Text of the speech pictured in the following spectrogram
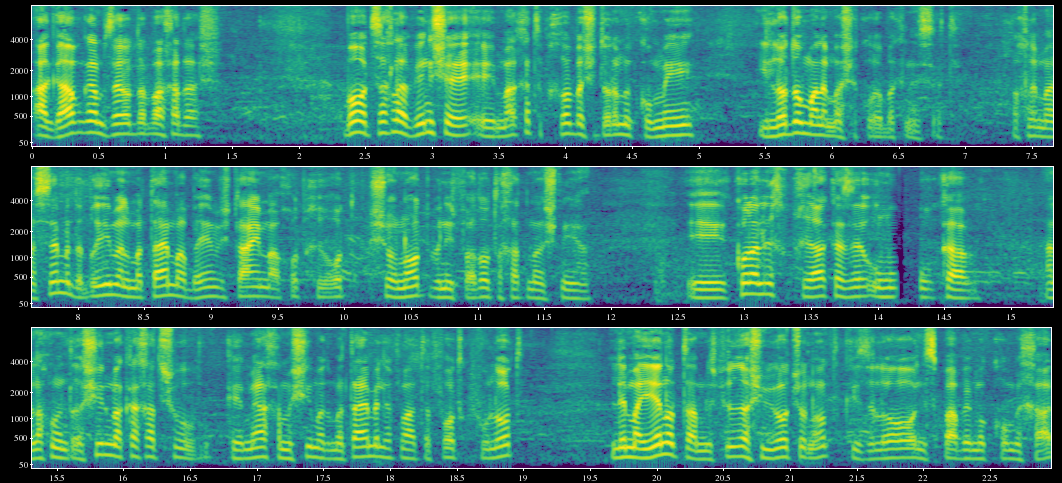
אגב, גם זה עוד דבר חדש. בואו, צריך להבין שמערכת הבחירות בשלטון המקומי היא לא דומה למה שקורה בכנסת. אך למעשה מדברים על 242 מערכות בחירות שונות ונפרדות אחת מהשנייה. אה, כל הליך בחירה כזה הוא מורכב. אנחנו נדרשים לקחת שוב כ-150 עד 200 אלף מעטפות כפולות, למיין אותם לפי רשויות שונות, כי זה לא נספר במקום אחד,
